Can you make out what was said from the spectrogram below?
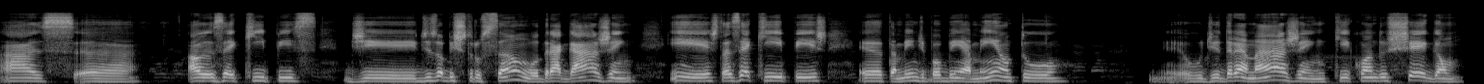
às, uh, às equipes de desobstrução ou dragagem e estas equipes uh, também de bombeamento eh, ou de drenagem que quando chegam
